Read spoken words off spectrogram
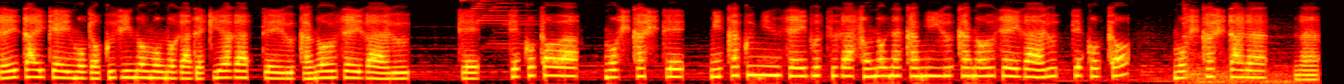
生態系も独自のものが出来上がっている可能性がある。って、ってことは、もしかして、未確認生物がその中にいる可能性があるってこと？もしかしたら、な。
